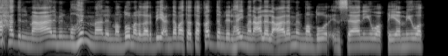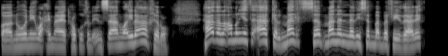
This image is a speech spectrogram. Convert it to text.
أحد المعالم المهمة للمنظومة الغربية عندما تتقدم للهيمنة على العالم من منظور إنساني وقيمي وقانوني وحماية حقوق الإنسان وإلى آخره. هذا الأمر يتآكل من الذي سبب في ذلك؟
